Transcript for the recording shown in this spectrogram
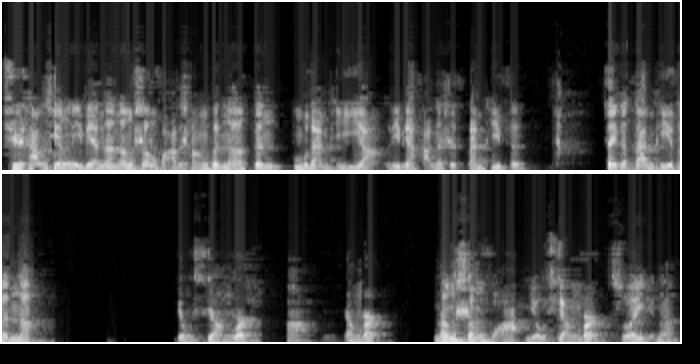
徐长卿里边呢，能升华的成分呢，跟牡丹皮一样，里边含的是丹皮酚。这个丹皮酚呢，有香味儿啊，有香味儿，能升华，有香味儿，所以呢，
